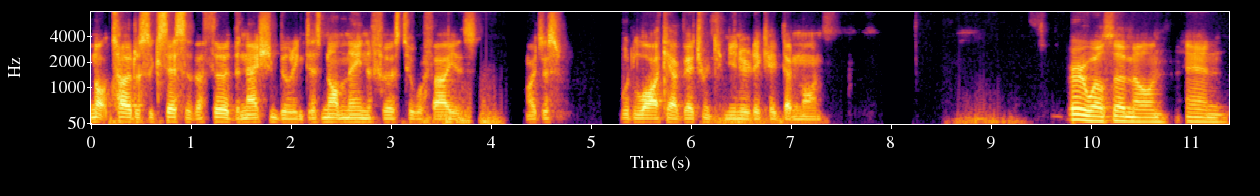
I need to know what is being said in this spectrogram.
not total success of the third, the nation building, does not mean the first two were failures. I just would like our veteran community to keep that in mind. Very well said, Melon. And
